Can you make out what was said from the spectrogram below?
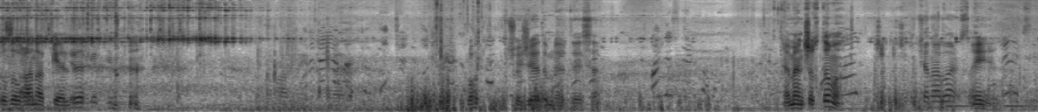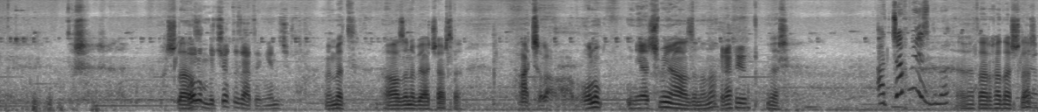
kızıl kanat geldi. Bak çöceğedim neredeyse. Hemen çıktı mı? Çıktı çıktı. Kenardayım. İyi. Şöyle. Başla. Oğlum bu çıktı zaten, yeni çıktı. Mehmet ağzını bir açarsa. Aç lan. Oğlum niye açmıyor ağzını lan? Bırakıyorum. Ver. Atacak mıyız bunu? Evet arkadaşlar.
